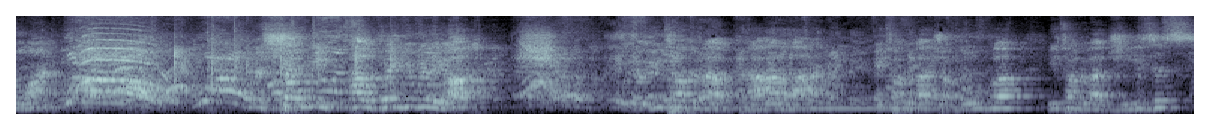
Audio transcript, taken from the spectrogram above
2001. Whoa! Whoa! To show me how great you really are. Yo, you talk about God a lot. You talk about Jehovah. You talk about Jesus.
